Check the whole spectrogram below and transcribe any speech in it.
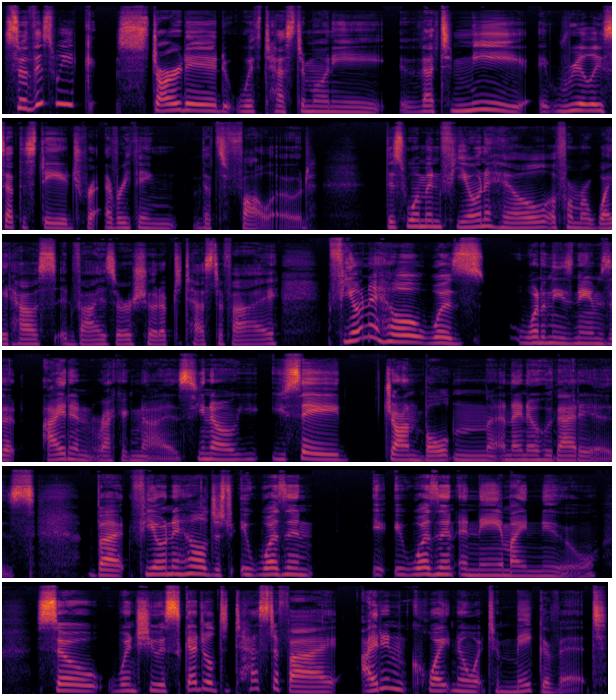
So this week started with testimony that to me it really set the stage for everything that's followed. This woman, Fiona Hill, a former White House advisor, showed up to testify. Fiona Hill was one of these names that I didn't recognize. You know, you, you say John Bolton, and I know who that is, but Fiona Hill just it wasn't it, it wasn't a name I knew. So when she was scheduled to testify, I didn't quite know what to make of it.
